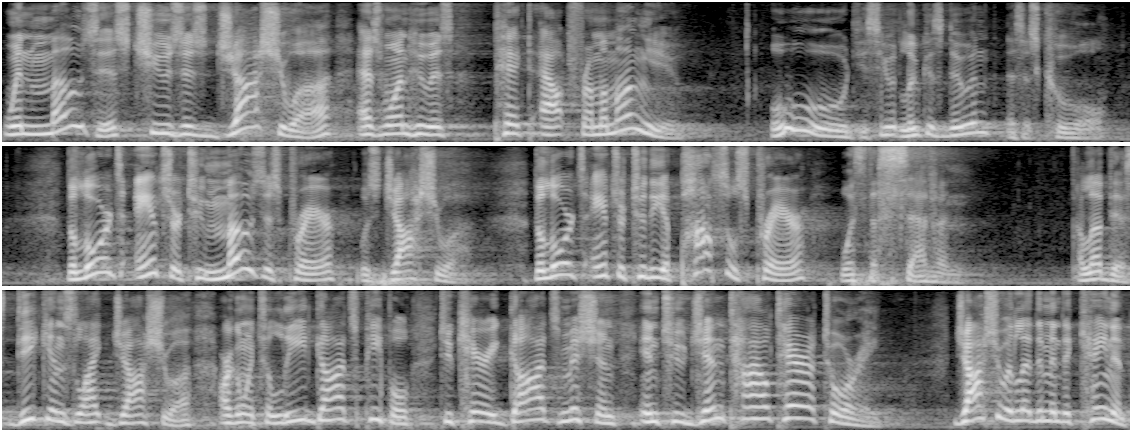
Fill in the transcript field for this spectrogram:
when Moses chooses Joshua as one who is picked out from among you. Ooh, do you see what Luke is doing? This is cool. The Lord's answer to Moses' prayer was Joshua. The Lord's answer to the apostles' prayer was the seven. I love this. Deacons like Joshua are going to lead God's people to carry God's mission into Gentile territory. Joshua led them into Canaan,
